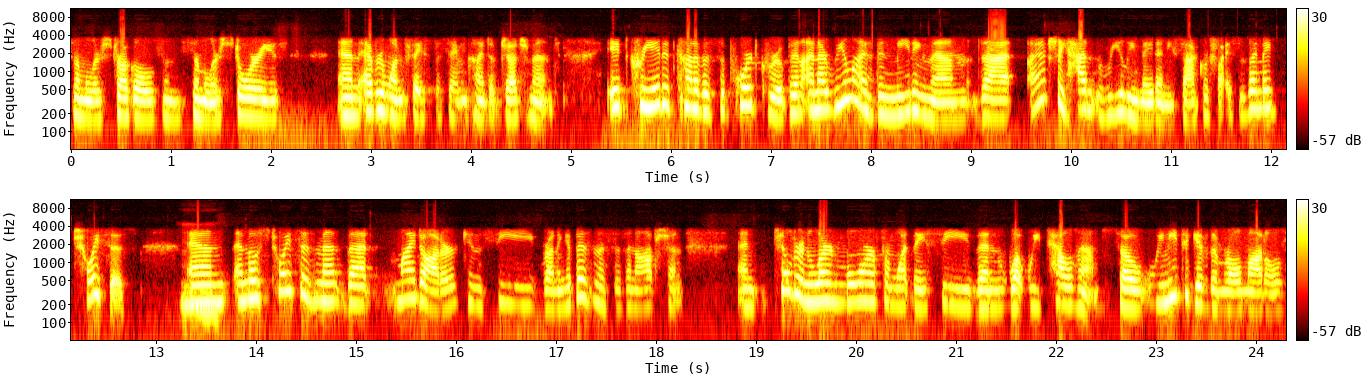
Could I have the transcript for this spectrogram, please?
similar struggles and similar stories, and everyone faced the same kind of judgment. It created kind of a support group, and, and I realized in meeting them that I actually hadn't really made any sacrifices. I made choices. Mm. And and those choices meant that my daughter can see running a business as an option and children learn more from what they see than what we tell them. So we need to give them role models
